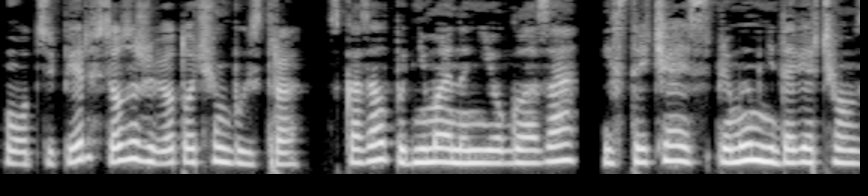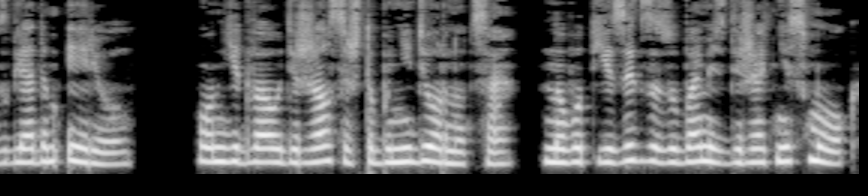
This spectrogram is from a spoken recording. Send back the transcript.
«Вот теперь все заживет очень быстро», — сказал, поднимая на нее глаза и встречаясь с прямым недоверчивым взглядом Эриол. Он едва удержался, чтобы не дернуться, но вот язык за зубами сдержать не смог.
